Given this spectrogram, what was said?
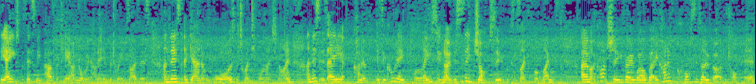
The 8 fits me perfectly. I'm normally kind of in between sizes. And this, again, was $24.99. And this is a kind of, is it called a play suit? No, this is a jumpsuit because it's like full length. Um, I can't show you very well, but it kind of crosses over at the top here.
